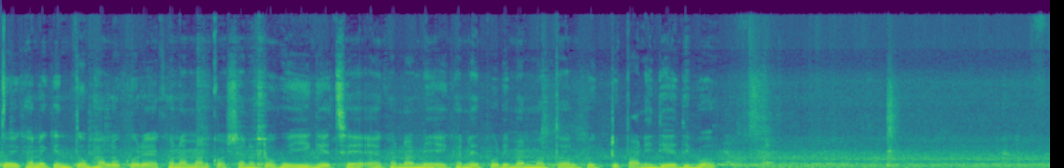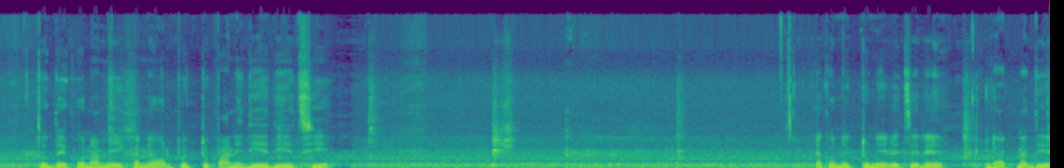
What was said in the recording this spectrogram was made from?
তো এখানে কিন্তু ভালো করে এখন আমার কষানোটা হয়ে গেছে। এখন আমি এখানে পরিমাণ মতো অল্প একটু পানি দিয়ে দিব। তো দেখুন, আমি এখানে অল্প একটু পানি দিয়ে দিয়েছি। এখন একটু নেড়ে চেড়ে ঢাকনা দিয়ে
